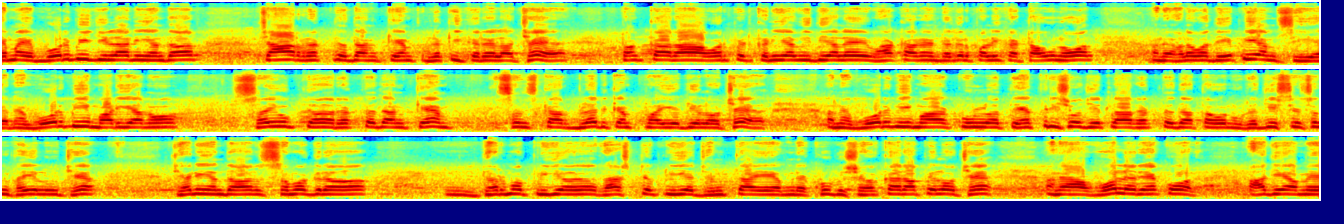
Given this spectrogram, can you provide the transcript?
એમાંય મોરબી જિલ્લાની અંદર ચાર રક્તદાન કેમ્પ નક્કી કરેલા છે. ટંકારા, ઓરપેટ કન્યા વિદ્યાલય વાંકાને નગરપાલિકા ટાઉન હોલ અને હળવદ એપીએમસી અને મોરબી માળિયાનો સંયુક્ત રક્તદાન કેમ્પ સંસ્કાર બ્લડ કેમ્પમાં યોજેલો છે અને મોરબીમાં કુલ તેત્રીસો જેટલા રક્તદાતાઓનું રજિસ્ટ્રેશન થયેલું છે. જેની અંદર સમગ્ર ધર્મપ્રિય, રાષ્ટ્રપ્રિય જનતાએ અમને ખૂબ સહકાર આપેલો છે અને આ વર્લ્ડ રેકોર્ડ આજે અમે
